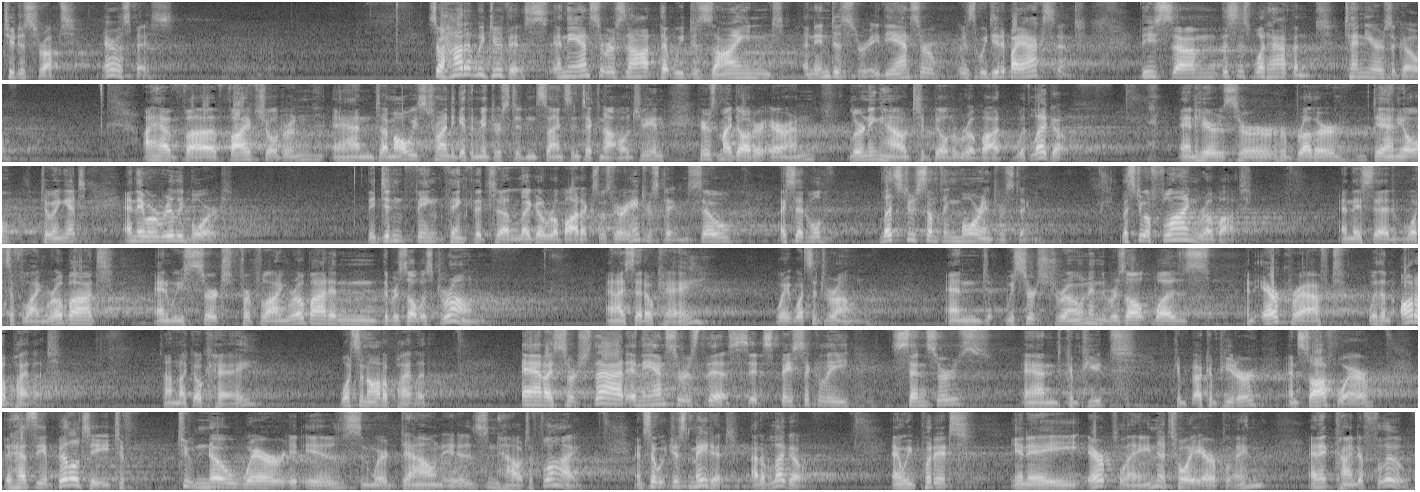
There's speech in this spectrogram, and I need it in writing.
to disrupt aerospace? So, how did we do this? And the answer is not that we designed an industry, the answer is we did it by accident. These, um, this is what happened 10 years ago. I have uh, five children, and I'm always trying to get them interested in science and technology. And here's my daughter, Erin, learning how to build a robot with Lego. And here's her, her brother, Daniel, doing it. And they were really bored. They didn't think, think that uh, Lego robotics was very interesting. So I said, well, let's do something more interesting. Let's do a flying robot. And they said, what's a flying robot? And we searched for flying robot, and the result was drone. And I said, okay, wait, what's a drone? And we searched drone, and the result was an aircraft with an autopilot. And I'm like, okay, what's an autopilot? And I searched that, and the answer is this it's basically sensors and compute, a computer and software that has the ability to to know where it is and where down is and how to fly. And so we just made it out of Lego. And we put it in a airplane, a toy airplane, and it kind of flew.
